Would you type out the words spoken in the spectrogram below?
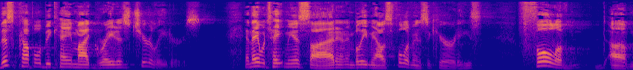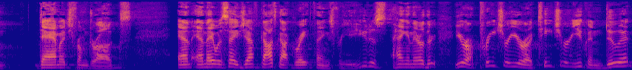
this couple became my greatest cheerleaders. And they would take me aside, and, and believe me, I was full of insecurities, full of um, damage from drugs. And, and they would say, Jeff, God's got great things for you. You just hang in there. You're a preacher. You're a teacher. You can do it.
